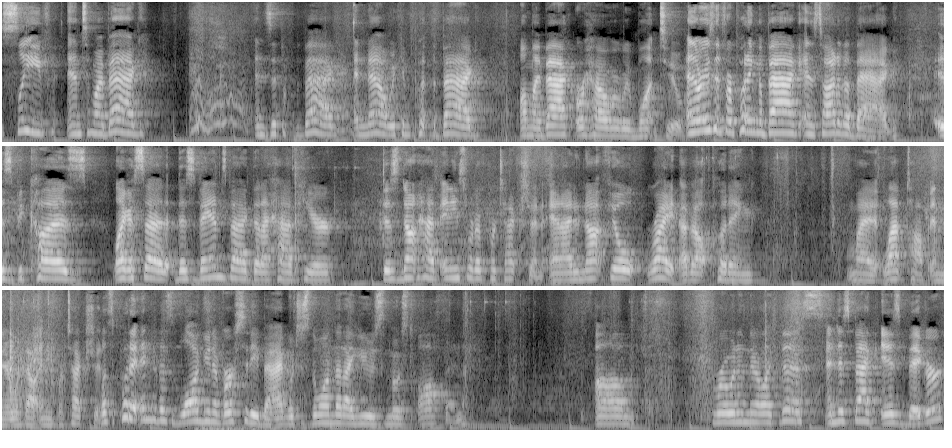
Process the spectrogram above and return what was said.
sleeve into my bag and zip up the bag, and now we can put the bag on my back or however we want to. And the reason for putting a bag inside of a bag is because, like I said, this Vans bag that I have here does not have any sort of protection, and I do not feel right about putting my laptop in there without any protection. Let's put it into this Vlog University bag, which is the one that I use most often. Um, throw it in there like this. And this bag is bigger,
